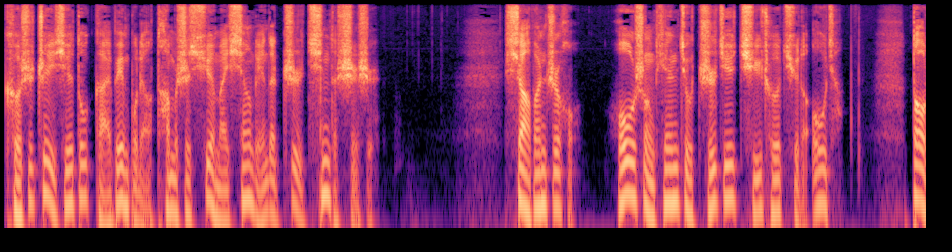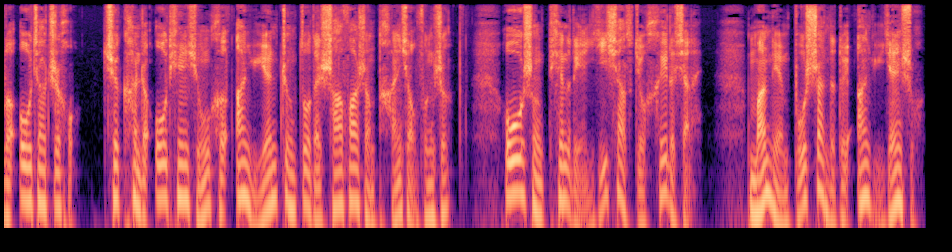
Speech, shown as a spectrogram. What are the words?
可是这些都改变不了他们是血脉相连的至亲的事实。下班之后，欧胜天就直接驱车去了欧家。到了欧家之后，却看着欧天雄和安雨嫣正坐在沙发上谈笑风生，欧胜天的脸一下子就黑了下来。满脸不善的对安雨嫣说：“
